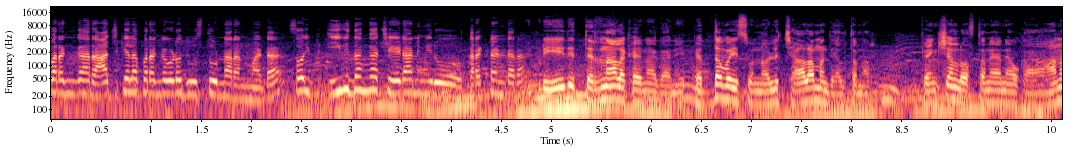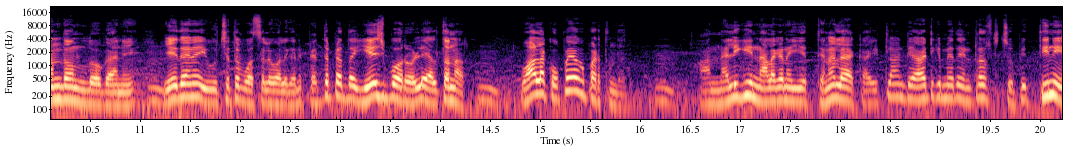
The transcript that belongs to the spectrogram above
పరంగా రాజకీయాల పరంగా కూడా చూస్తూ ఉన్నారనమాట సో ఈ విధంగా చేయడాన్ని మీరు కరెక్ట్ అంటారా? ఇప్పుడు ఏది తిరణాలకైనా కానీ పెద్ద వయసు ఉన్న వాళ్ళు చాలా మంది వెళ్తున్నారు పెన్షన్లు వస్తున్నాయనే ఒక ఆనందంలో కానీ ఏదైనా ఈ ఉచిత బస్సుల వాళ్ళు కానీ పెద్ద పెద్ద ఏజ్ బోర్ వాళ్ళు వెళ్తున్నారు వాళ్ళకు ఉపయోగపడుతుంది అది. ఆ నలిగి నలగనయ్యి తినలేక ఇట్లాంటి వాటికి మీద ఇంట్రెస్ట్ చూపి తిని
